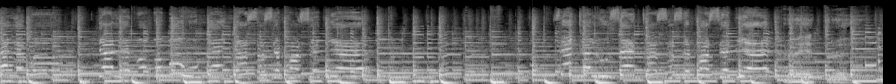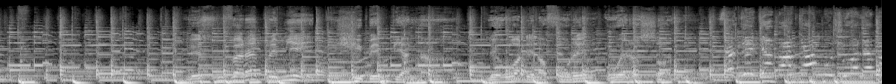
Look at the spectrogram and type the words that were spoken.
dans les bons, dans les bons moments où Benga, ça se passe bien. C'est que Louzeka, ça se passe bien. Retre. Le souverain premier, Jibé Piana. Le roi de la forêt, Werason. C'est qui qui est marqué pour jouer les ballons.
